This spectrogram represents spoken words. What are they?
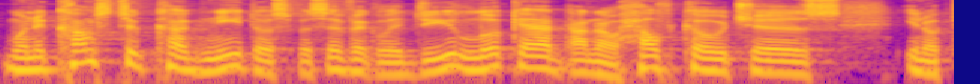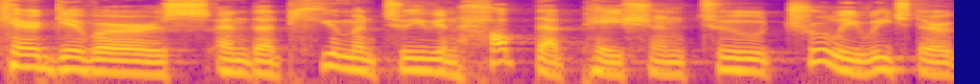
When it comes to Cognito specifically, do you look at, I don't know, health coaches, you know, caregivers, and that human to even help that patient to truly reach their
